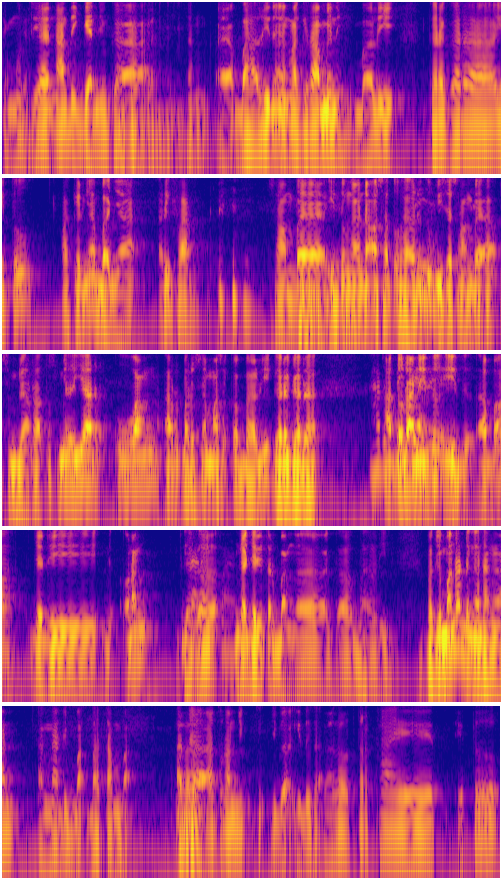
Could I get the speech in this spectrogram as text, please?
Kemudian antigen juga yang kayak Bali itu yang lagi rame nih. Bali gara-gara itu akhirnya banyak refund. Sampai hitungannya oh, satu hari itu bisa sampai eh, 900 miliar uang har- harusnya masuk ke Bali gara-gara Harus aturan PCR itu ya. itu apa jadi orang Nggak gagal nggak jadi terbang ke ke Bali. Bagaimana dengan Hang Hang Nadim Pak Batam, Pak? Ada aturan ju- juga gitu kak? Kalau terkait itu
